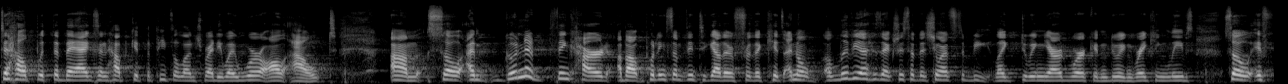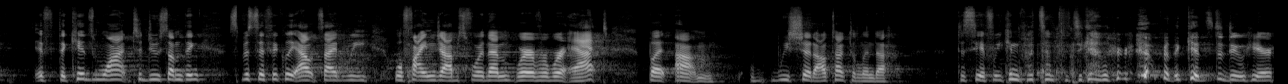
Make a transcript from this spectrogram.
to help with the bags and help get the pizza lunch ready while we're all out. Um, so I'm going to think hard about putting something together for the kids. I know Olivia has actually said that she wants to be like doing yard work and doing raking leaves. So if if the kids want to do something specifically outside, we will find jobs for them wherever we're at. But um, we should. I'll talk to Linda to see if we can put something together for the kids to do here.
